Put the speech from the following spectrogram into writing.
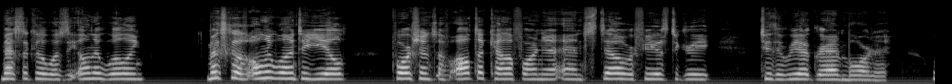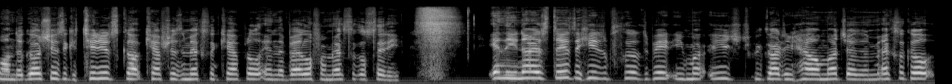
Mexico was the only willing Mexico was only willing to yield portions of Alta California and still refused to agree to the Rio Grande border. While negotiations continued, Scott captured the Mexican capital in the Battle for Mexico City. In the United States, a heated political debate emerged regarding how much of the Mexico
